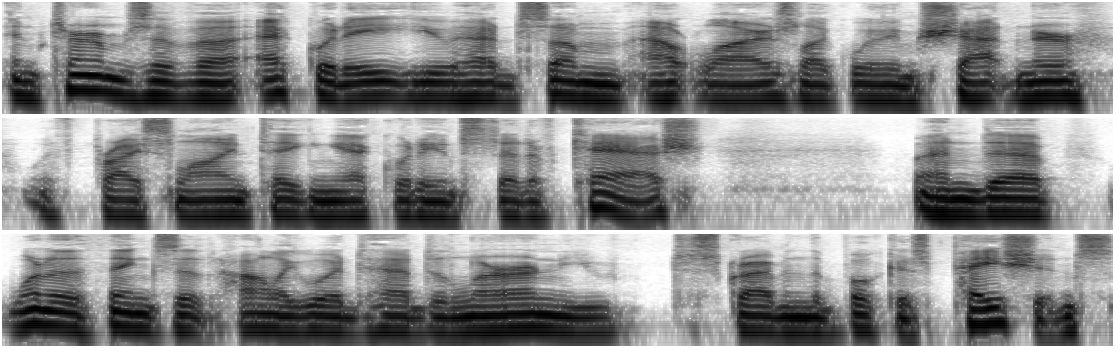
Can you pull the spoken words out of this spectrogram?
in terms of uh, equity, you had some outliers like William Shatner with Priceline taking equity instead of cash. And uh, one of the things that Hollywood had to learn, you describe in the book, is patience.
